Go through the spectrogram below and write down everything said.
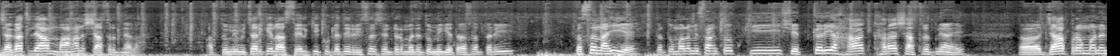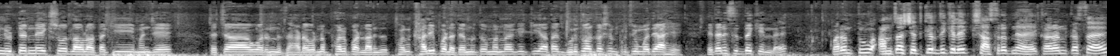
जगातल्या महान शास्त्रज्ञाला. आता तुम्ही विचार केला असेल की कुठल्या तरी रिसर्च सेंटरमध्ये तुम्ही घेत असाल तरी तसं नाही आहे तर तुम्हाला मी सांगतो की शेतकरी हा खरा शास्त्रज्ञ आहे. ज्याप्रमाणे न्यूटनने एक शोध लावला होता की म्हणजे त्याच्यावरून झाडावरनं फल पडला आणि फल खाली पडलं. त्यामुळे तो म्हणला की- की आता गुरुत्वाकर्षण पृथ्वीमध्ये आहे. हे त्याने सिद्ध केलेलं आहे. परंतु आमचा शेतकरी देखील एक शास्त्रज्ञ आहे. कारण कसं आहे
